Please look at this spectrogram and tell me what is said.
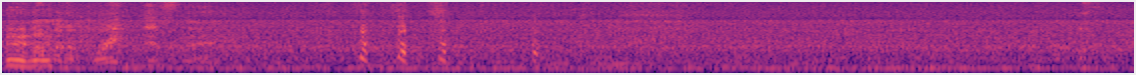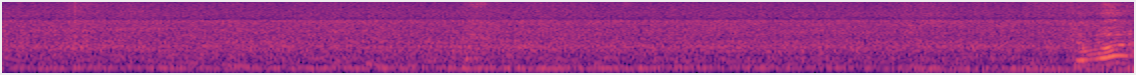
I'm gonna break this thing. Come on.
